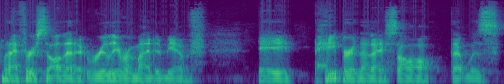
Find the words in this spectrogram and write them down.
When I first saw that, it really reminded me of a paper that I saw that was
